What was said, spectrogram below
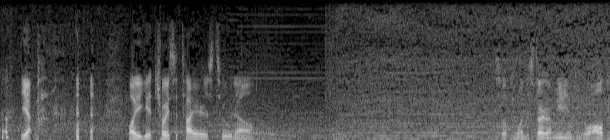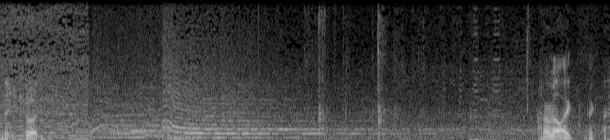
Yep. well, you get choice of tires too now. So if you wanted to start on mediums and go alternate, you could. Know. I, I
